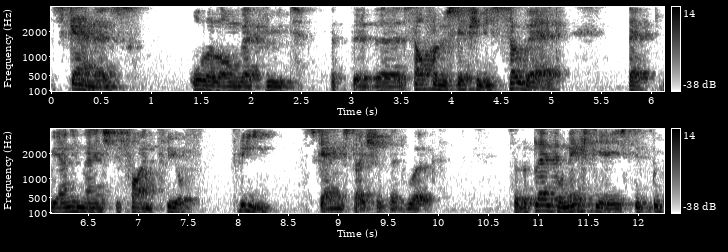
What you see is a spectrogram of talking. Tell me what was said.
scanners all along that route. But the, the cell phone reception is so bad that we only managed to find three or three scanning stations that worked. So the plan for next year is to put,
